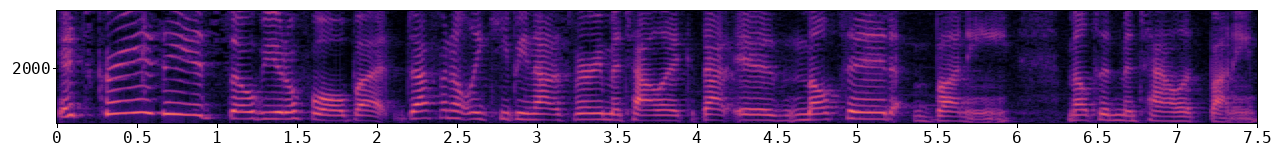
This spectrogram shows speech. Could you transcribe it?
It's crazy. It's so beautiful, but definitely keeping that. It's very metallic. That is Melted Bunny. Melted Metallic Bunny.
